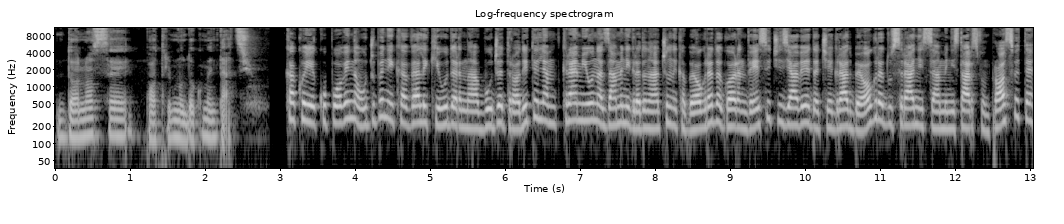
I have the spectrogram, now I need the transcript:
donose potrebnu dokumentaciju. Kako je kupovina učbenika veliki udar na budžet roditelja, krajem juna zameni gradonačelnika Beograda Goran Vesić izjavio da će grad Beograd u saradnji sa Ministarstvom prosvete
